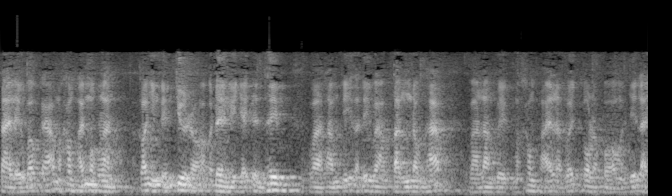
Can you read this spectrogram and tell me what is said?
tài liệu báo cáo mà không phải một lần có những điểm chưa rõ và đề nghị giải trình thêm và thậm chí là đi vào tận Đồng Tháp và làm việc mà không phải là với câu lạc bộ mà chỉ là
